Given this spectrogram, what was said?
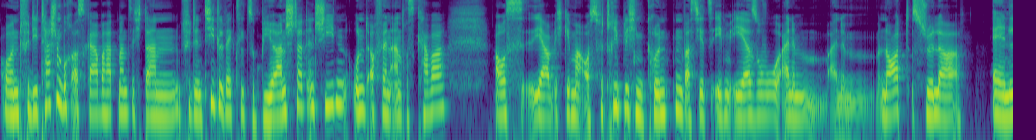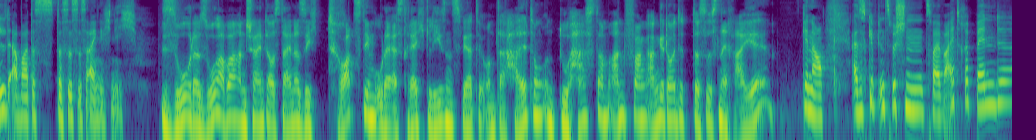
Und für die Taschenbuchausgabe hat man sich dann für den Titelwechsel zu Björnstadt entschieden und auch für ein anderes Cover aus, ja, ich gehe mal aus vertrieblichen Gründen, was jetzt eben eher so einem, einem Nord-Thriller ähnelt, aber das, das ist es eigentlich nicht. So oder so, aber anscheinend aus deiner Sicht trotzdem oder erst recht lesenswerte Unterhaltung. Und du hast am Anfang angedeutet, das ist eine Reihe. Genau. Also es gibt inzwischen zwei weitere Bände.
